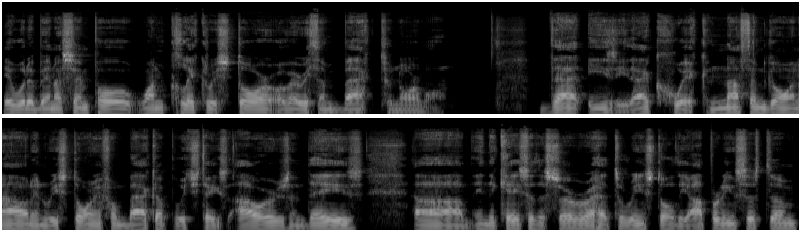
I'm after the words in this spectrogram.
it would have been a simple one click restore of everything back to normal. That easy, that quick, nothing going out and restoring from backup, which takes hours and days. Um, in the case of the server, I had to reinstall the operating system.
